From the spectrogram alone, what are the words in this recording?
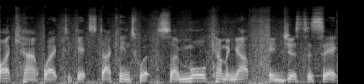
I can't wait to get stuck into it. So more coming up in just a sec.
